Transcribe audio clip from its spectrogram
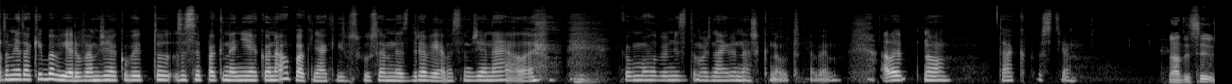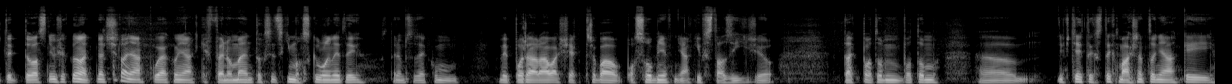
A to mě taky baví a doufám, že jakoby to zase pak není jako naopak nějakým způsobem nezdravý. Já myslím, že ne, ale hmm. jako mohl by mě za to možná někdo našknout, nevím. Ale no, tak prostě. No a ty si teď to vlastně už jako načala nějakou, jako nějaký fenomén toxické maskulinity, s kterým se jako vypořádáváš jak třeba osobně v nějakých vztazích, že jo? Tak potom, potom uh, i v těch textech máš na to nějaký,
